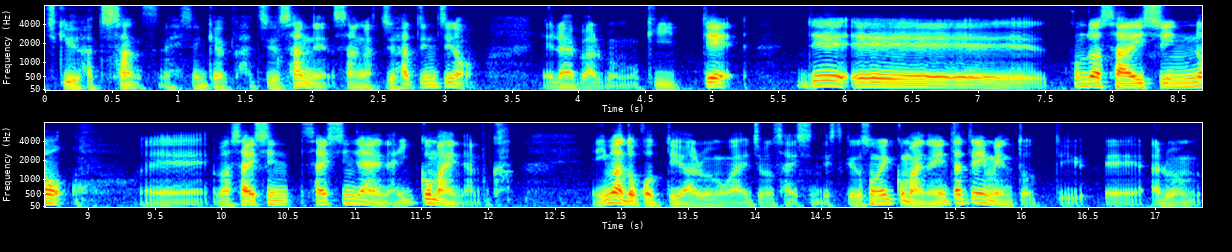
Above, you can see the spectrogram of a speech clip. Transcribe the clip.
1983ですね。1983年3月18日のライブアルバムを聴いてで、えー、今度は最新の、えー、まあ最新最新じゃないな1個前になるのか今どこっていうアルバムが一番最新ですけどその1個前のエンターテインメントっていう、えー、アルバム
